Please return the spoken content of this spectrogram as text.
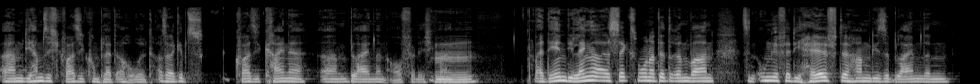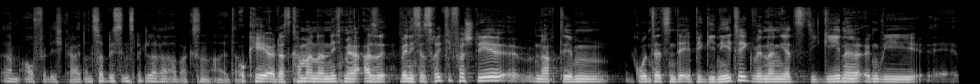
ähm, die haben sich quasi komplett erholt. Also da gibt's quasi keine ähm, bleibenden Auffälligkeiten. Mhm. Bei denen, die länger als sechs Monate drin waren, sind ungefähr die Hälfte haben diese bleibenden ähm, Auffälligkeiten und zwar bis ins mittlere Erwachsenenalter. Okay, das kann man dann nicht mehr, also wenn ich das richtig verstehe, äh, nach dem Grundsätzen der Epigenetik, wenn dann jetzt die Gene irgendwie äh,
